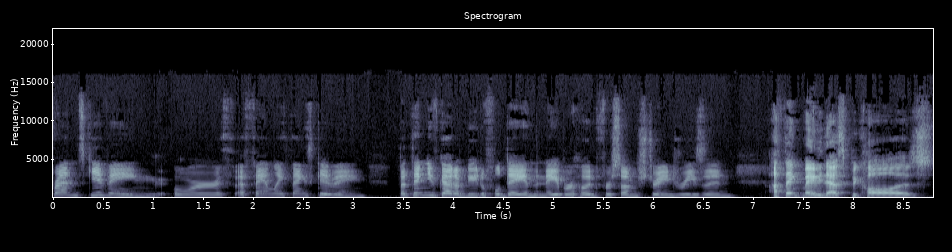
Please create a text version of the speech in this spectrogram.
Friendsgiving or a family Thanksgiving, but then you've got a beautiful day in the neighborhood for some strange reason. I think maybe that's because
